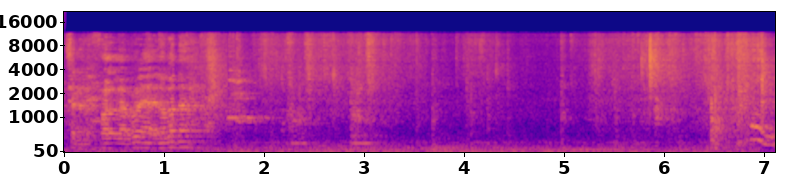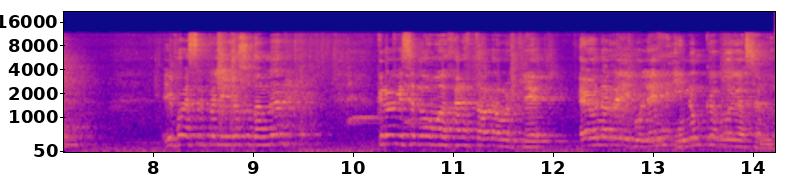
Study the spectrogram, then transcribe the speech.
Se me resbala la rueda de la pata. Y puede ser peligroso también. Creo que se lo vamos a dejar hasta ahora porque es una ridiculez y nunca he podido hacerlo.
